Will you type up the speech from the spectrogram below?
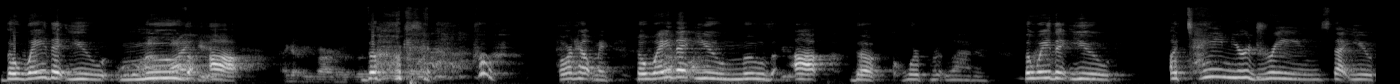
the way that you Ooh, I move like it. up, I got me fired up. the okay, Whew. Lord help me, the way that you move up the corporate ladder, the way that you attain your dreams, that you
